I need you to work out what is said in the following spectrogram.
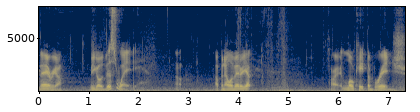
There we go. We go this way. Oh. Up an elevator, yep. Alright, locate the bridge.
